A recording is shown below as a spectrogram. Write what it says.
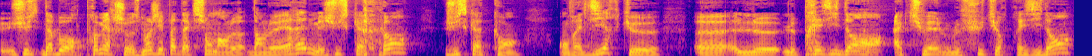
juste d'abord, première chose, moi j'ai pas d'action dans le dans le RN, mais jusqu'à quand jusqu'à quand on va dire que euh, le, le, président actuel ou le futur président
